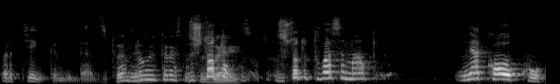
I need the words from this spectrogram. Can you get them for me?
партиен кандидат. За това е много интересно. Защото, защото това са малки, няколко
